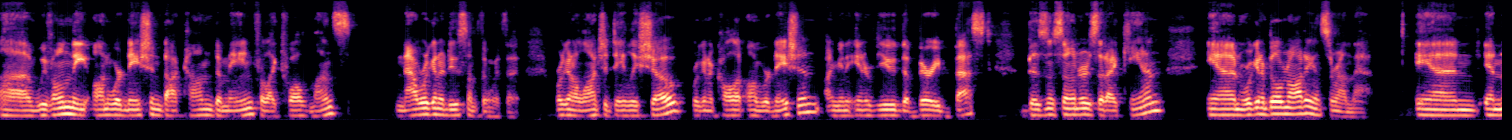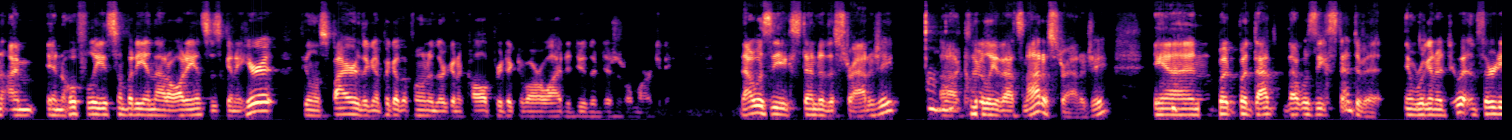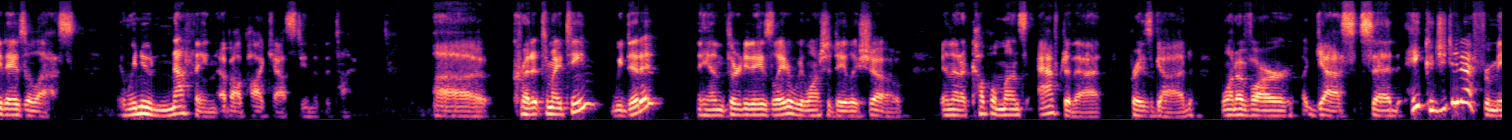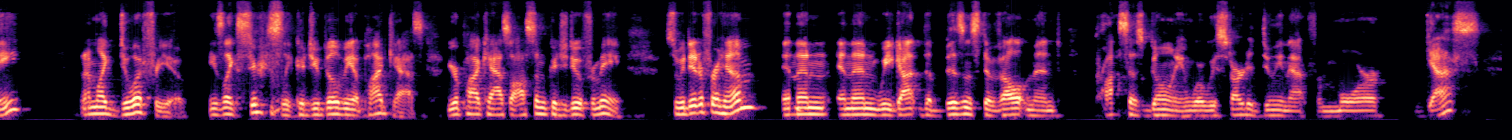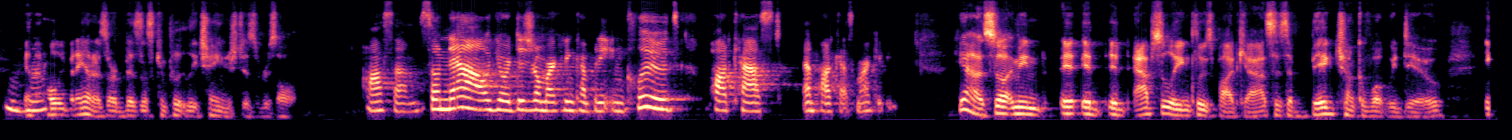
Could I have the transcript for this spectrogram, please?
uh, we've owned the onwardnation.com domain for like 12 months. Now we're going to do something with it. We're going to launch a daily show. We're going to call it Onward Nation. I'm going to interview the very best business owners that I can and we're going to build an audience around that. And and i'm and hopefully somebody in that audience is going to hear it feel inspired they're going to pick up the phone and they're going to call predictive roi to do their digital marketing. That was the extent of the strategy. Mm-hmm. uh, clearly that's not a strategy. And but but that that was the extent of it. And we're going to do it in 30 days or less. And we knew nothing about podcasting at the time. Uh, credit to my team we did it. And 30 days later we launched a daily show. And then a couple months after that praise God, one of our guests said, Hey, could you do that for me? And I'm like, Do what for you? He's like, Seriously, could you build me a podcast? Your podcast awesome. Could you do it for me? So we did it for him. And then and then we got the business development process going where we started doing that for more guests. Mm-hmm. And then mm-hmm. Holy Bananas, our business completely changed as a result. Awesome. So now your digital marketing company includes podcast and podcast marketing. Yeah, so I mean, it, it it absolutely includes podcasts. It's a big chunk of what we do,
